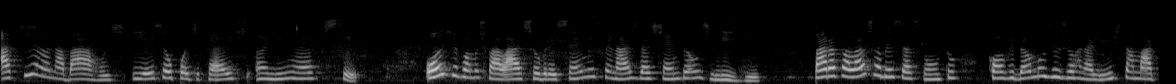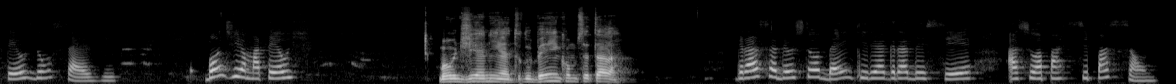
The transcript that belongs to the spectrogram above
Aqui é Ana Barros e esse é o podcast Aninho FC. Hoje vamos falar sobre as semifinais da Champions League. Para falar sobre esse assunto, convidamos o jornalista Matheus Doncev. Bom dia, Matheus. Bom dia, Aninha. Tudo bem? Como você está? Graças a Deus estou bem. Queria agradecer a sua participação.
